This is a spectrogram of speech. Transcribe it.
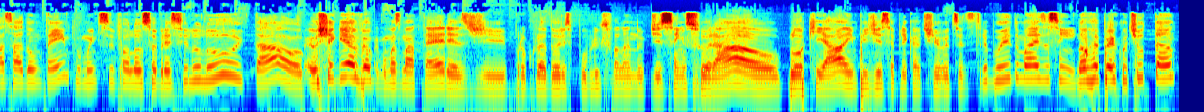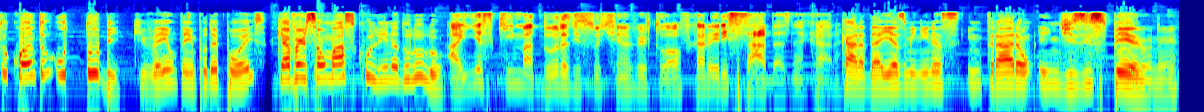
passado um tempo, muito se falou sobre esse Lulu e tal. Eu cheguei a ver algumas matérias de procuradores públicos falando de censurar ou bloquear, impedir esse aplicativo de ser distribuído, mas assim, não repercutiu tanto quanto o Tube, que veio um tempo depois, que é a versão masculina do Lulu. Aí as queimadoras de sutiã virtual ficaram eriçadas, né, cara? Cara, daí as meninas entraram em desespero, né?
